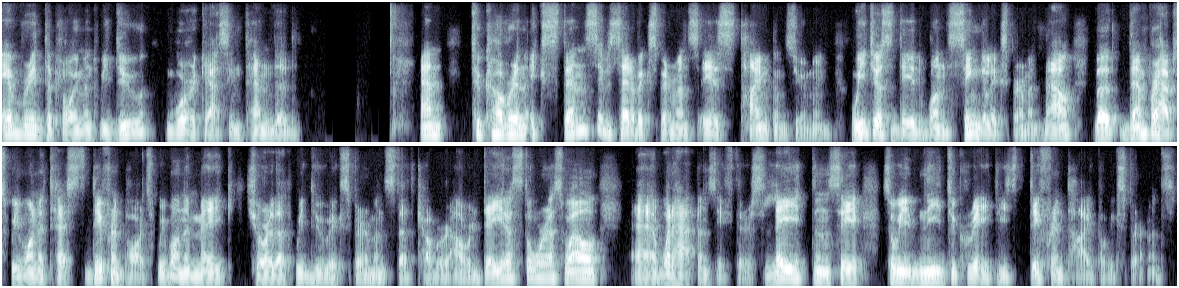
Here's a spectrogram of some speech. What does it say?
every deployment we do work as intended. And to cover an extensive set of experiments is time consuming. We just did one single experiment now, but then perhaps we want to test different parts. We want to make sure that we do experiments that cover our data store as well. What happens if there's latency? So we need to create these different type of experiments.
